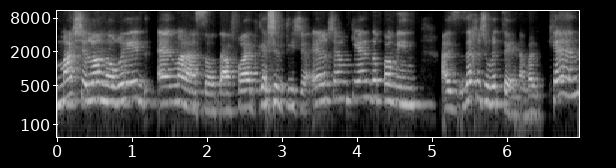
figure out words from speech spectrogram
מה שלא נוריד, אין מה לעשות, ההפרעת קשב תישאר שם כי אין דופמין. אז זה חשוב לציין, אבל כן,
